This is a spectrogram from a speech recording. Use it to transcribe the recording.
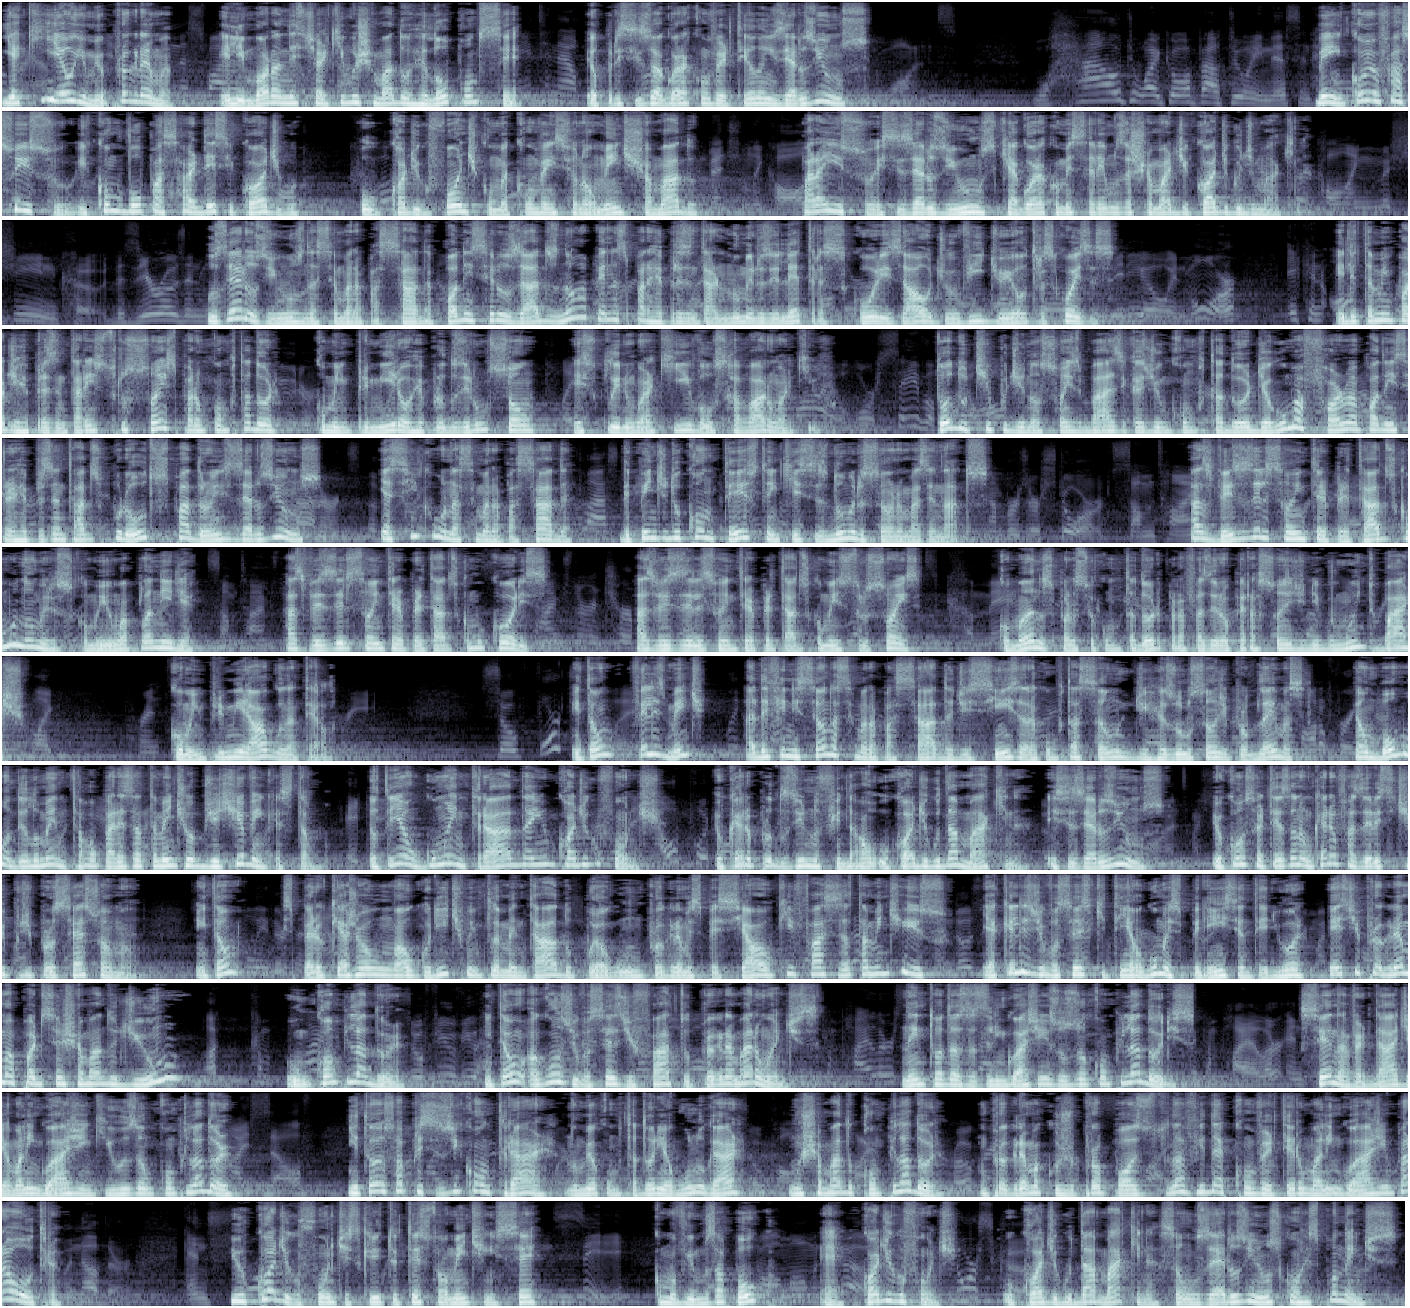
E aqui eu e o meu programa. Ele mora neste arquivo chamado hello.c. Eu preciso agora convertê-lo em zeros e uns. Bem, como eu faço isso? E como vou passar desse código, ou código-fonte, como é convencionalmente chamado, para isso, esses zeros e uns que agora começaremos a chamar de código de máquina. Os zeros e uns da semana passada podem ser usados não apenas para representar números e letras, cores, áudio, vídeo e outras coisas. Ele também pode representar instruções para um computador, como imprimir ou reproduzir um som, excluir um arquivo ou salvar um arquivo. Todo tipo de noções básicas de um computador de alguma forma podem ser representados por outros padrões de zeros e uns. E assim como na semana passada, depende do contexto em que esses números são armazenados. Às vezes eles são interpretados como números, como em uma planilha, às vezes eles são interpretados como cores. Às vezes eles são interpretados como instruções, comandos para o seu computador para fazer operações de nível muito baixo, como imprimir algo na tela. Então, felizmente, a definição da semana passada de ciência da computação, de resolução de problemas, é um bom modelo mental para exatamente o objetivo em questão. Eu tenho alguma entrada e um código-fonte. Eu quero produzir no final o código da máquina, esses zeros e uns. Eu com certeza não quero fazer esse tipo de processo à mão. Então, espero que haja um algoritmo implementado por algum programa especial que faça exatamente isso. E aqueles de vocês que têm alguma experiência anterior, este programa pode ser chamado de um, um compilador. Então, alguns de vocês de fato programaram antes. Nem todas as linguagens usam compiladores. C, na verdade, é uma linguagem que usa um compilador. Então eu só preciso encontrar, no meu computador em algum lugar, um chamado compilador, um programa cujo propósito na vida é converter uma linguagem para outra. E o código-fonte escrito textualmente em C, como vimos há pouco, é código-fonte. O código da máquina são os zeros e uns correspondentes.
